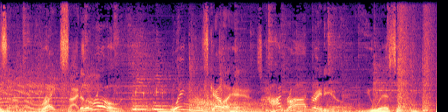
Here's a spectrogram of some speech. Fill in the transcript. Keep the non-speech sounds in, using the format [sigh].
cruising on the right side of the road. Wings Callahan's Hot Rod Radio, USA.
